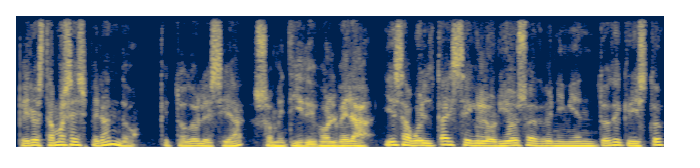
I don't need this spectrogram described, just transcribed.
Pero estamos esperando que todo le sea sometido y volverá. Y esa vuelta, ese glorioso advenimiento de Cristo,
